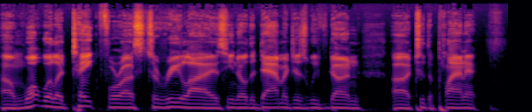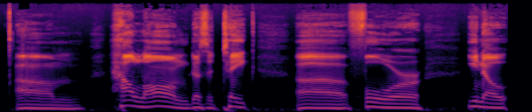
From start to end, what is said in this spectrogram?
Um, what will it take for us to realize you know the damages we've done uh, to the planet? Um, how long does it take uh, for you know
